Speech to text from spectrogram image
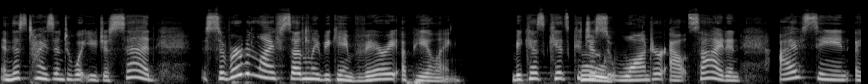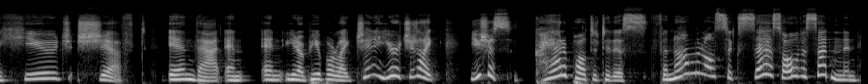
and this ties into what you just said, suburban life suddenly became very appealing because kids could just mm. wander outside. And I've seen a huge shift in that and and you know people are like ginny you're, you're like you just catapulted to this phenomenal success all of a sudden and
